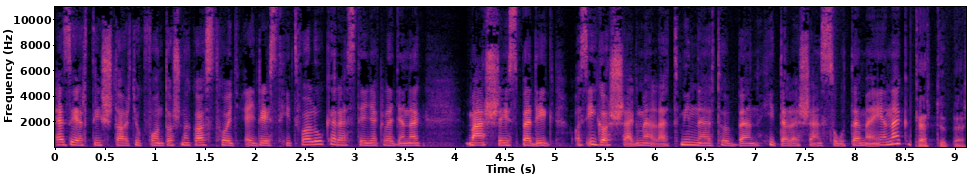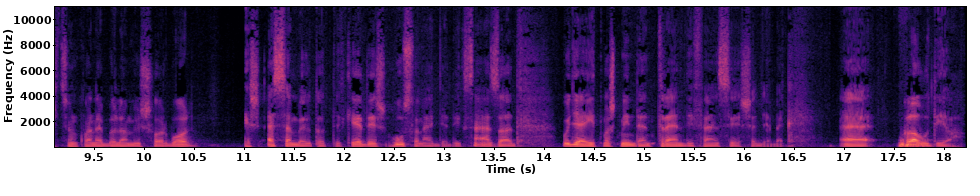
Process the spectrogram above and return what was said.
ezért is tartjuk fontosnak azt, hogy egyrészt hitvalló keresztények legyenek, másrészt pedig az igazság mellett minél többen hitelesen szót emeljenek. Kettő percünk van ebből a műsorból, és eszembe jutott egy kérdés, 21. század, ugye itt most minden trendi, fancy és egyebek. Claudia,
